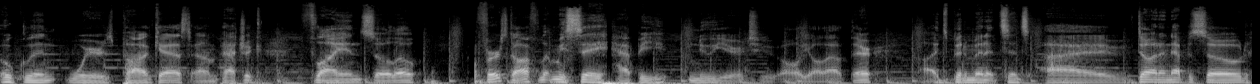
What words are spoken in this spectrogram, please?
Oakland Warriors podcast. I'm Patrick, flying solo. First off, let me say Happy New Year to all y'all out there. Uh, it's been a minute since I've done an episode.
